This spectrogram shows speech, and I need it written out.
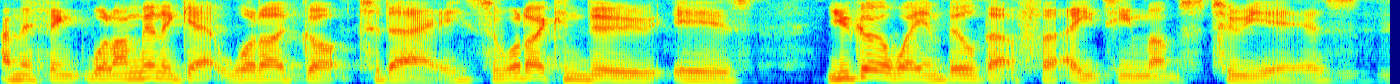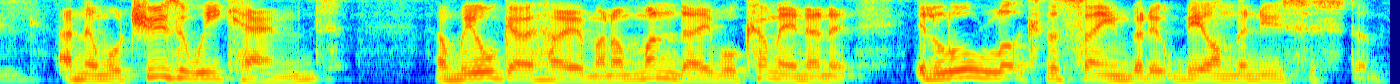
and they think, well, I'm going to get what I've got today. So what I can do is you go away and build that for 18 months, two years, mm-hmm. and then we'll choose a weekend. And we all go home, and on Monday we'll come in, and it, it'll all look the same, but it will be on the new system.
